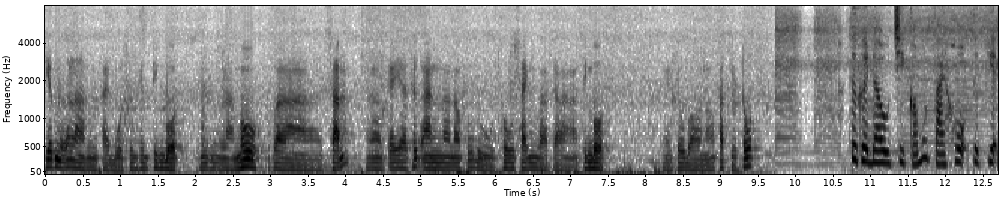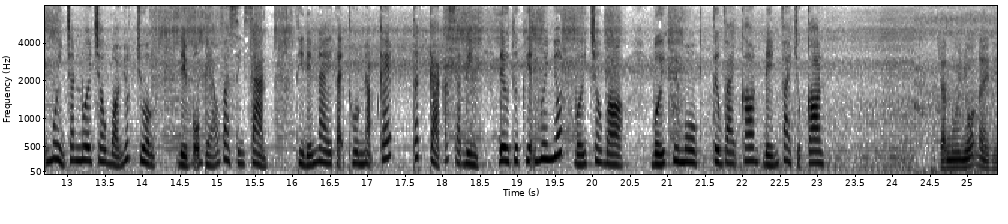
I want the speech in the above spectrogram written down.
tiếp nữa là mình phải bổ sung thêm tinh bột là ngô và sắn. À, cái à, thức ăn nó có đủ thô xanh và cả tinh bột để châu bò nó phát triển tốt. Từ khởi đầu chỉ có một vài hộ thực hiện mô hình chăn nuôi châu bò nhốt chuồng để vỗ béo và sinh sản, thì đến nay tại thôn Nạm Kép, tất cả các gia đình đều thực hiện nuôi nhốt với châu bò, với quy mô từ vài con đến vài chục con. Chăn nuôi nhốt này thì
